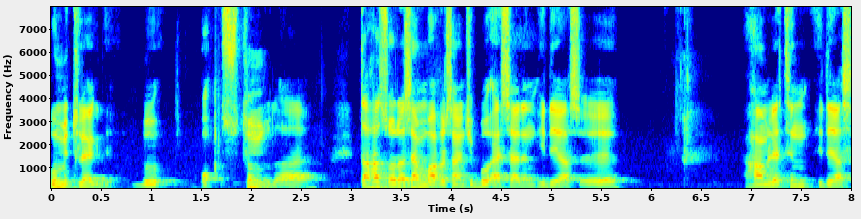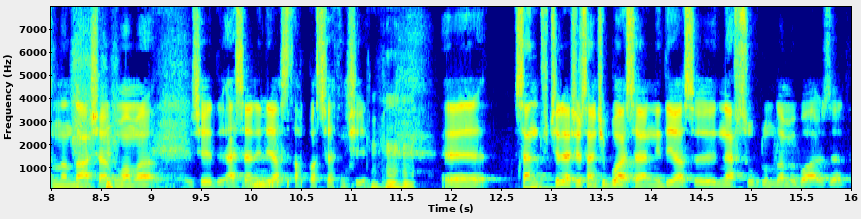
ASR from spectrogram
Bu mütləqdir. Bu o, sütundur da. Daha sonra sən baxırsan ki, bu əsərin ideyası Hamletin ideyasından danışardım, amma şeydir, əsər ideyası tapmaq çətin şeydir. e, sən fikirləşirsən ki, bu əsərin ideyası nəfs uğrunda mübarizədir.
